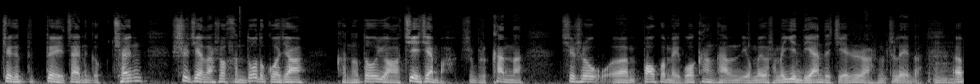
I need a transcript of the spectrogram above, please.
这个对在那个全世界来说，很多的国家可能都要借鉴吧？是不是？看呢？其实呃，包括美国，看看有没有什么印第安的节日啊，什么之类的。呃，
